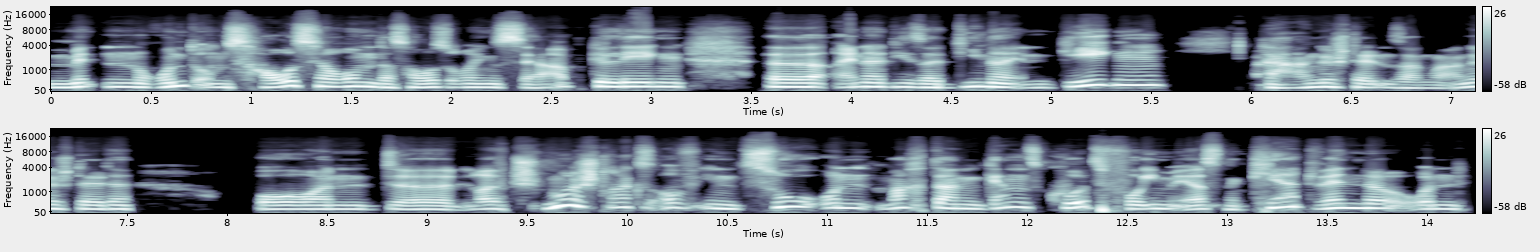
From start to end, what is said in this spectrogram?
mitten rund ums Haus herum, das Haus übrigens sehr abgelegen, äh, einer dieser Diener entgegen, oder Angestellten, sagen wir Angestellte, und äh, läuft schnurstracks auf ihn zu und macht dann ganz kurz vor ihm erst eine Kehrtwende und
